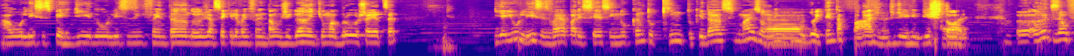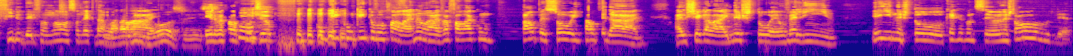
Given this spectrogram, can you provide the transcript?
Ah, o Ulisses perdido, o Ulisses enfrentando, eu já sei que ele vai enfrentar um gigante, uma bruxa etc. E aí Ulisses vai aparecer assim no canto quinto, que dá assim, mais ou menos é. 80 páginas de, de história. É. Antes é o filho dele falando, nossa, onde é que tá é, meu maravilhoso pai? Isso. Ele vai falar, putz, eu, com, quem, com quem que eu vou falar? Não, ah, vai falar com tal pessoa em tal cidade. Aí ele chega lá, e Nestor é um velhinho. E aí, Nestor, o que é que aconteceu? E Nestor, olha,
